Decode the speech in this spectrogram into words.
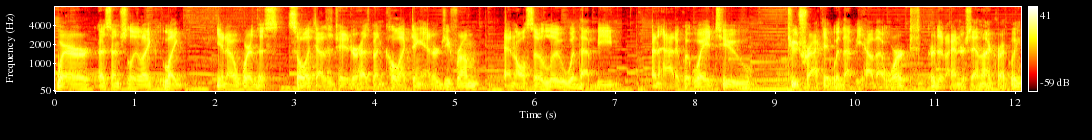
where essentially like like you know where this Solix agitator has been collecting energy from, and also Lou, would that be an adequate way to to track it? Would that be how that worked, or did I understand that correctly?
